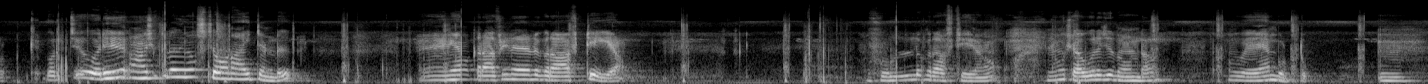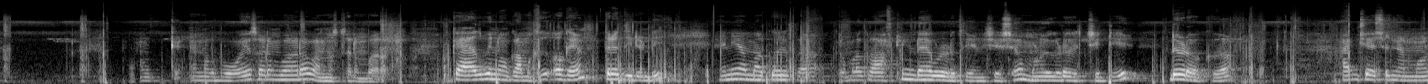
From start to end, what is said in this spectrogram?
ഓക്കെ. കുറച്ച് ഒരു ആവശ്യത്തിലധികം സ്റ്റോൺ ആയിട്ടുണ്ട്. ഇനി നമുക്ക് ക്രാഫ്റ്റിനായിട്ട് ക്രാഫ്റ്റ് ചെയ്യാം. ഫുള്ള് ക്രാഫ്റ്റ് ചെയ്യണം. നമുക്ക് ശൗകര്യം തോണ്ടാം. വേഗം പൊട്ടും. ഓക്കെ നമ്മൾ പോയ സ്ഥലം വേറെ വന്ന സ്ഥലം വേറെ ഓക്കെ അത് പിന്നെ നോക്കാം നമുക്ക്. ഓക്കെ ഇത്ര എത്തിയിട്ടുണ്ട്. ഇനി നമുക്ക് ഒരു ക്രാ നമ്മൾ ക്രാഫ്റ്റിംഗ് ടേബിൾ എടുത്തതിന് ശേഷം നമ്മൾ ഇവിടെ വെച്ചിട്ട് ഇത് ഇവിടെ വെക്കുക. അതിന് ശേഷം നമ്മൾ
